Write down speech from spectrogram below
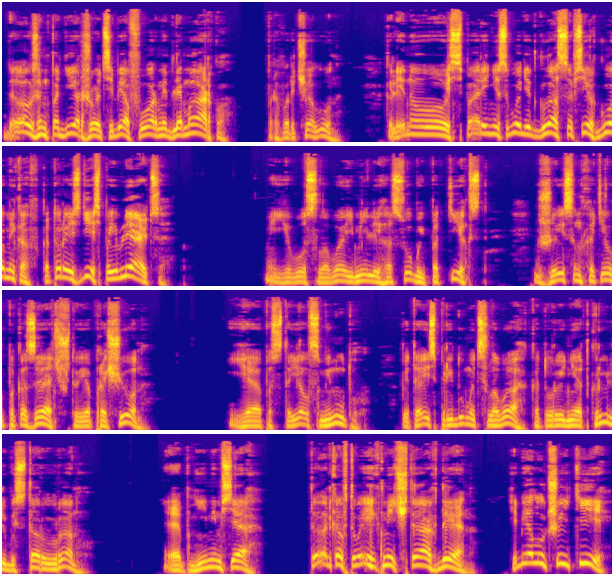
«Должен поддерживать себя в форме для Марко», — проворчал он. «Клянусь, парень не сводит глаз со всех гомиков, которые здесь появляются». Его слова имели особый подтекст. Джейсон хотел показать, что я прощен. Я постоял с минуту, пытаясь придумать слова, которые не открыли бы старую рану. «Обнимемся!» «Только в твоих мечтах, Дэн! Тебе лучше идти!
